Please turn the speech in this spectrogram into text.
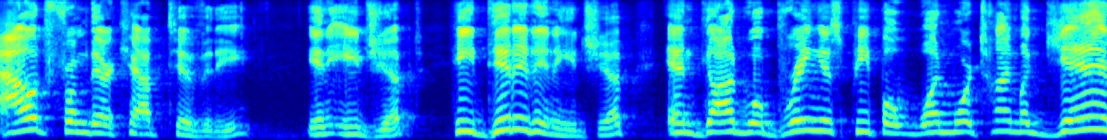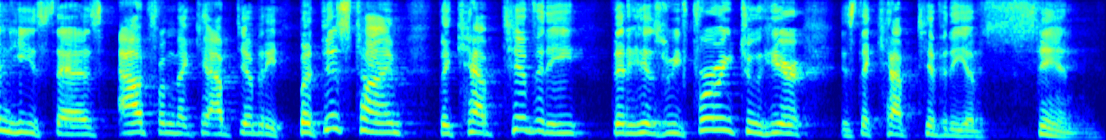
out from their captivity in Egypt. He did it in Egypt, and God will bring his people one more time again, he says, out from the captivity. But this time, the captivity that he is referring to here is the captivity of sin.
